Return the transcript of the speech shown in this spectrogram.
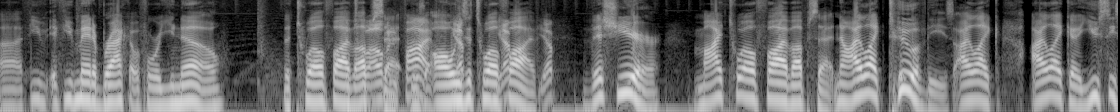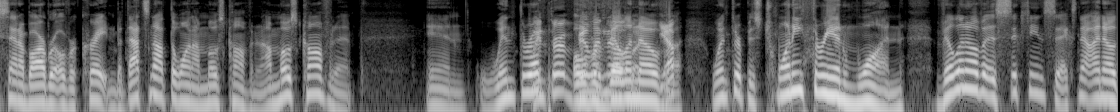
Uh, if you if you've made a bracket before, you know the 12-5 12 upset. There's always Yep, a 12-5. Yep. yep. This year, my 12-5 upset. Now I like two of these. I like I like a UC Santa Barbara over Creighton, but that's not the one I'm most confident. I'm most confident in Winthrop, Winthrop, over Villanova. Villanova. Yep. Winthrop is 23 and 1. Villanova is 16 6. Now I know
